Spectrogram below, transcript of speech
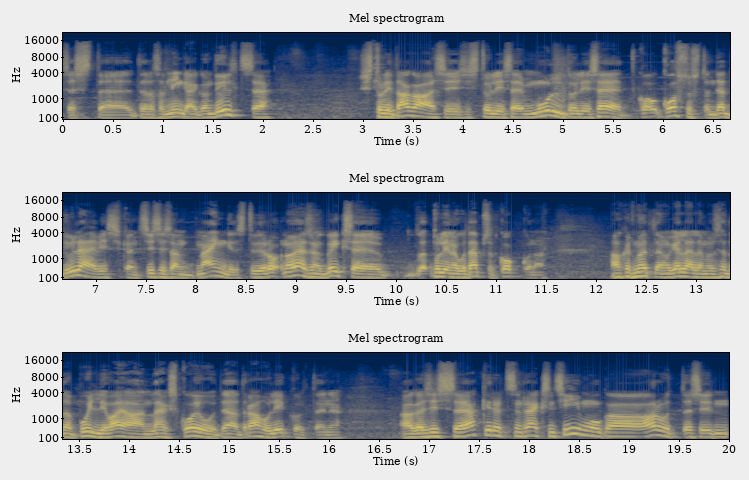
sest äh, teda seal mingi aeg ei olnud üldse siis tuli tagasi, siis tuli see, mul tuli see, et Kostust on tead üle viskanud, siis ei saanud mängida, siis tuli, no ühesõnaga kõik see tuli nagu täpselt kokku noh. hakkad mõtlema, kellele mul seda pulli vaja on, läheks koju, tead rahulikult onju. aga siis jah, kirjutasin, rääkisin Siimuga, arvutasin.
